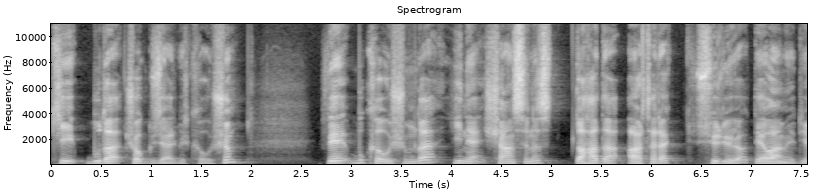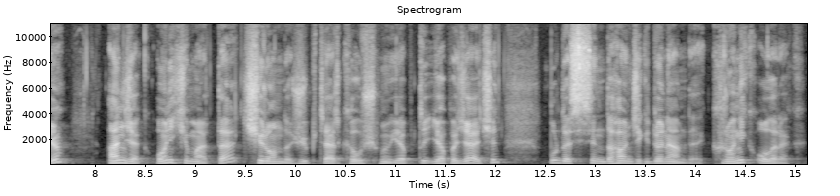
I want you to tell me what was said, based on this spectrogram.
ki bu da çok güzel bir kavuşum. Ve bu kavuşumda yine şansınız daha da artarak sürüyor, devam ediyor. Ancak 12 Mart'ta Chiron'da Jüpiter kavuşumu yaptı, yapacağı için burada sizin daha önceki dönemde kronik olarak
